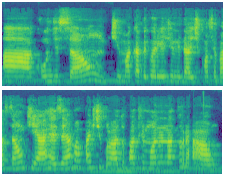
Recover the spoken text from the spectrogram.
a condição de uma categoria de unidade de conservação, que é a reserva particular do patrimônio natural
